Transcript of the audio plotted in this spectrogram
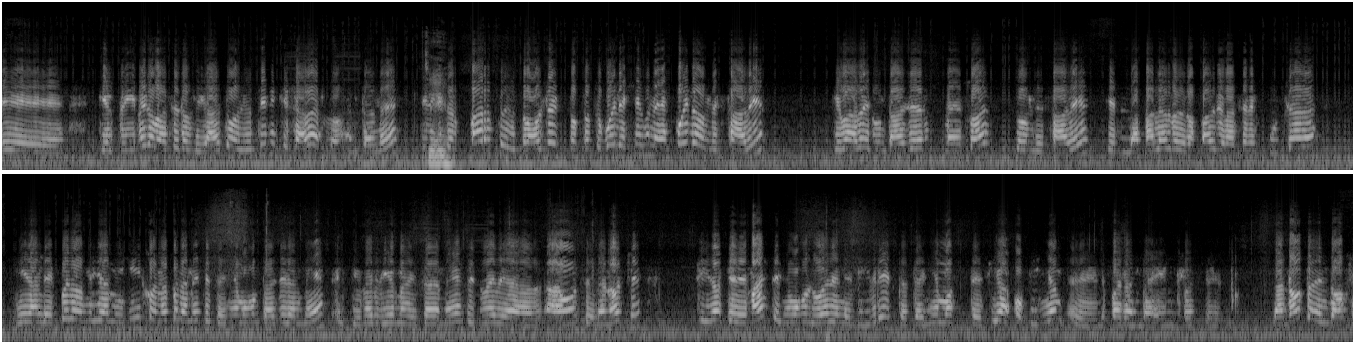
eh, que el primero va a ser obligatorio. Tiene que saberlo, ¿entendés? Tiene que ser parte del proyecto. Entonces, vos elegís una escuela donde sabes que va a haber un taller mensual donde sabes que la palabra de los padres va a ser escuchada. Mira, la escuela donde iban mis hijos no solamente teníamos un taller al mes, el primer viernes de cada mes de 9 a, a 11 de la noche, sino que además teníamos un lugar en el libreto, teníamos, decía, opinión, eh, para la, la nota del 12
